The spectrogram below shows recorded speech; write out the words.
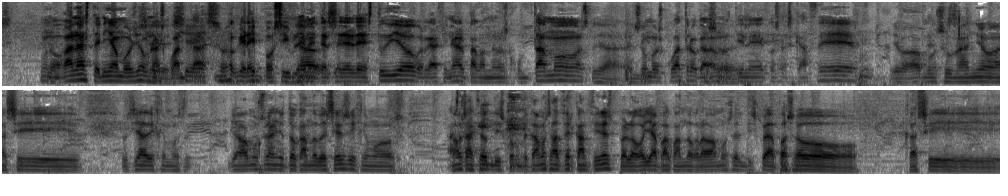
bueno, ganas teníamos ya unas cuantas, solo que era imposible meterse en el estudio, porque al final, para cuando nos juntamos, somos cuatro, cada uno tiene cosas que hacer. Llevábamos un año así, pues ya dijimos, llevábamos un año tocando versiones y dijimos, vamos a hacer un disco, empezamos a hacer canciones, pero luego ya para cuando grabamos el disco ya pasó casi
